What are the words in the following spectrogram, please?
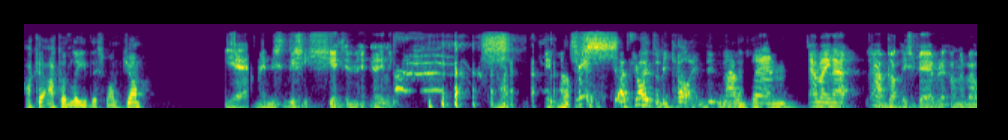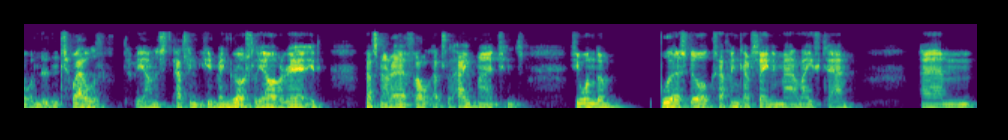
I could I could leave this one. John, Yeah, I mean, this, this is shit, isn't it, really? You know, I tried to be kind, didn't I? I've, um, I mean, I, I've got this favourite on about 112, to be honest. I think she's been grossly overrated. That's not her fault, that's the hype merchants. She won the worst Oaks I think I've seen in my lifetime. Um,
